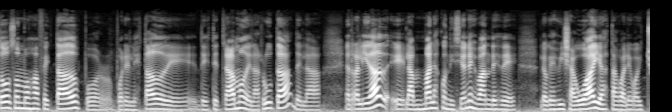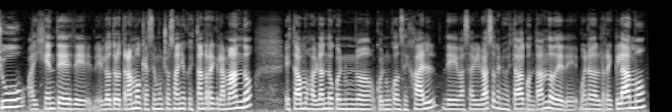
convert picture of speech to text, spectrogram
todos somos afectados por, por el estado de, de este tramo, de la ruta, de la, en realidad eh, las malas condiciones van desde lo que es Villaguay hasta Gualeguaychú, hay gente desde el otro tramo que hace muchos años que están reclamando, estábamos hablando con, uno, con un concejal de Basavilbaso que nos estaba contando de, de, bueno, del reclamo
